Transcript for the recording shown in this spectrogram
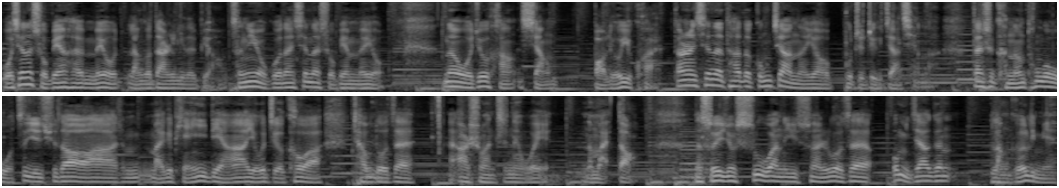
我现在手边还没有朗格大日历的表，曾经有过，但现在手边没有。那我就想想保留一块，当然现在它的工价呢要不止这个价钱了，但是可能通过我自己的渠道啊，什么买个便宜一点啊，有个折扣啊，差不多在二十万之内我也能买到。那所以就十五万的预算，如果在欧米茄跟朗格里面，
